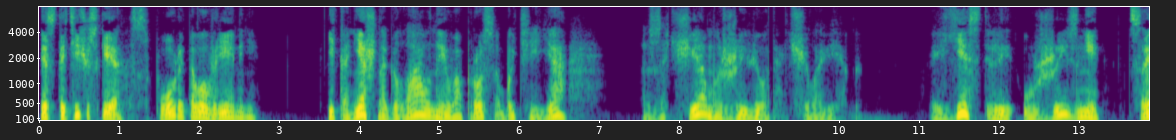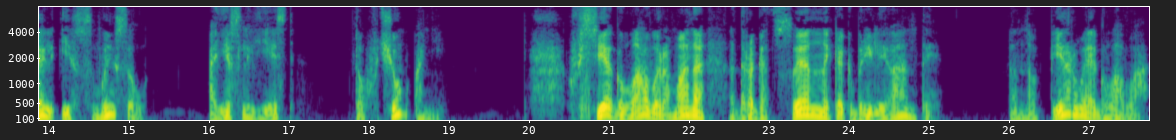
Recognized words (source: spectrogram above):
эстетические споры того времени и, конечно, главный вопрос бытия — зачем живет человек? Есть ли у жизни цель и смысл? А если есть, то в чем они? Все главы романа драгоценны, как бриллианты, но первая глава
